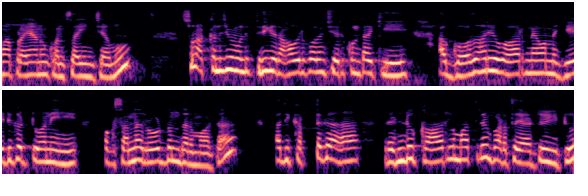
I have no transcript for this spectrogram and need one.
మా ప్రయాణం కొనసాగించాము. సో అక్కడి నుంచి మళ్ళీ తిరిగి రావులపాలెం చేరుకుంటాకి ఆ గోదావరి వారినే ఉన్న ఏటిగట్టు అని ఒక సన్న రోడ్డు ఉందన్నమాట. అది కరెక్ట్గా రెండు కార్లు మాత్రమే పడతాయి అటు ఇటు.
